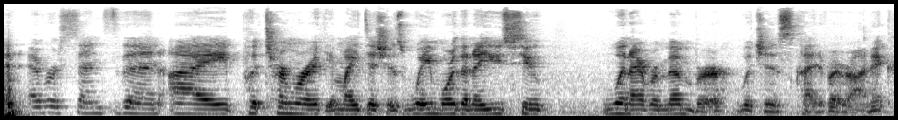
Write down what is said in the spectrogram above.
And ever since then, I put turmeric in my dishes way more than I used to when I remember, which is kind of ironic.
